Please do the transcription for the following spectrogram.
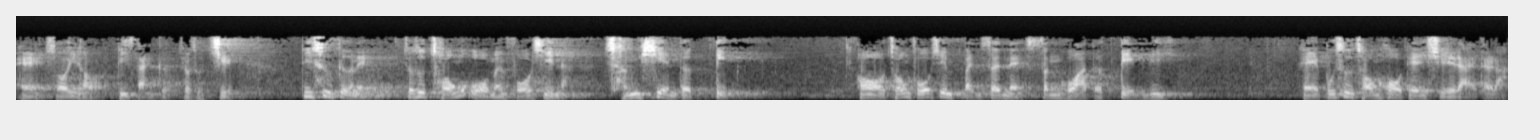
哎，所以哦，第三个就是戒，第四个呢，就是从我们佛性啊呈现的定，哦，从佛性本身呢生发的定力。哎，不是从后天学来的啦。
